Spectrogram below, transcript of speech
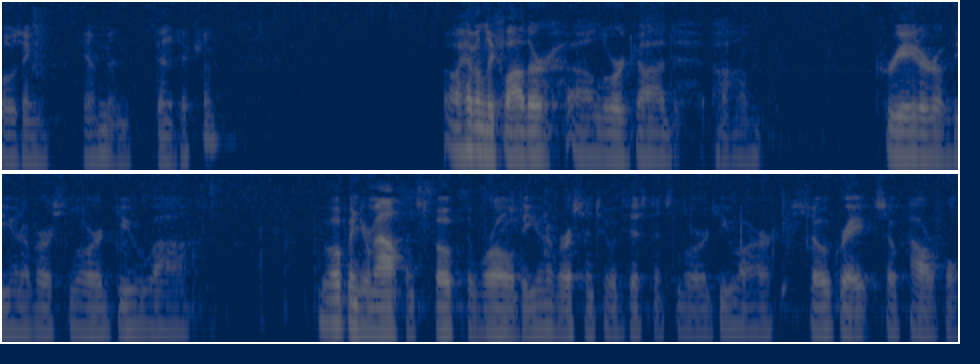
closing hymn and benediction. Oh, Heavenly Father, uh, Lord God, um, creator of the universe, Lord, you, uh, you opened your mouth and spoke the world, the universe into existence, Lord. You are so great, so powerful.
